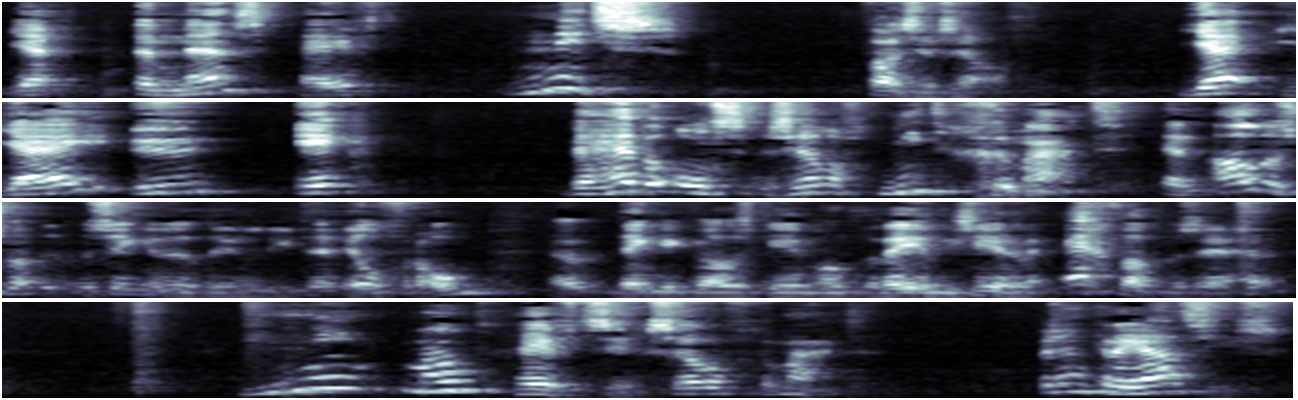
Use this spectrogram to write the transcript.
Je een mens heeft niets van zichzelf. Jij, jij, u, ik. We hebben onszelf niet gemaakt. En alles wat. We zingen dat in een lied, heel vroom. Denk ik wel eens een keer, want realiseren we echt wat we zeggen. Niemand heeft zichzelf gemaakt. We zijn creaties.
